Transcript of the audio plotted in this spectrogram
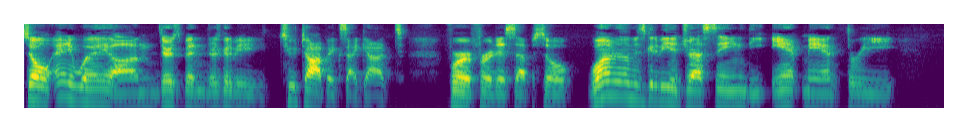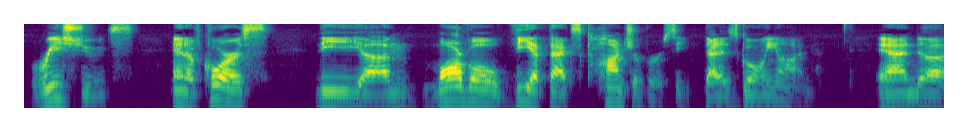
So anyway, um, there's been there's gonna be two topics I got for for this episode. One of them is gonna be addressing the Ant Man three reshoots, and of course the um, Marvel VFX controversy that is going on. And uh,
